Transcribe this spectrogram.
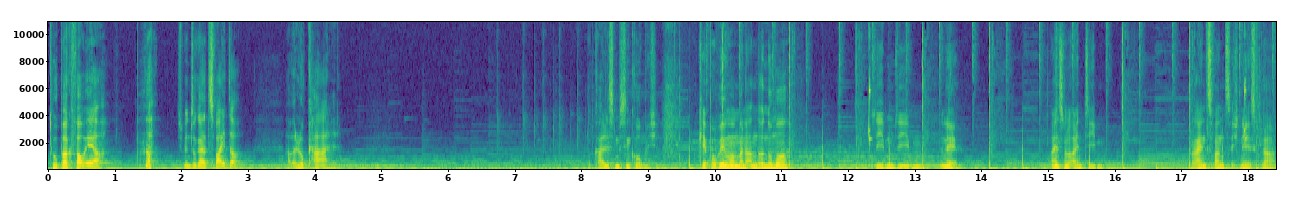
Tupac VR. Ha, ich bin sogar Zweiter. Aber lokal. Lokal ist ein bisschen komisch. Okay, probieren wir mal eine andere Nummer. 7, 7. Ne. 1017. 23, ne, ist klar.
